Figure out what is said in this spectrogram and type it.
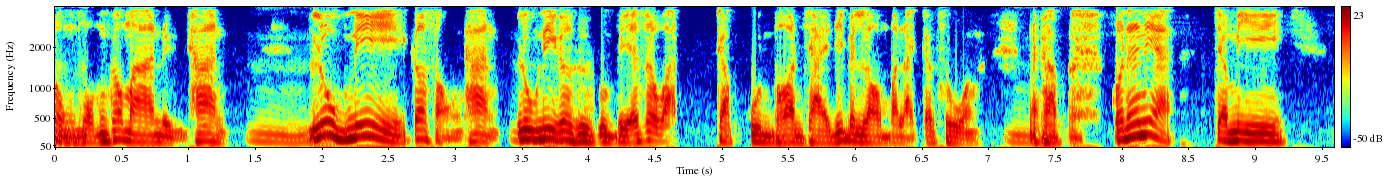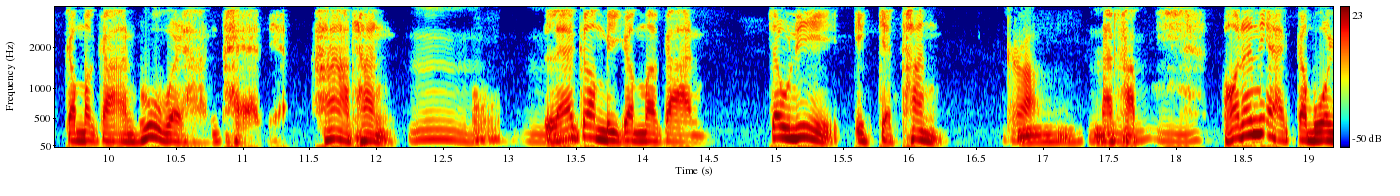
ส่งผมเข้ามาหนึ่งท่าน ลูกหนี้ก็สองท่าน ลูกหนี้ก็คือคุณเบียสวัสดิ์กับคุณพรชัยที่เป็นรองปลัดกระทรวงนะครับ เพราะนั้นเนี่ยจะมีกรรมการผู้บริหารแผนเนี่ยห้าท่านและก็มีกรรมการเจ้าหนี้อีกเจ็ดท่านนะครับ เพราะนั้นเนี่ยกระบวน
